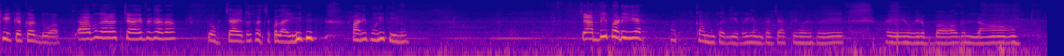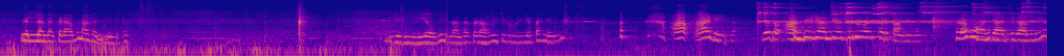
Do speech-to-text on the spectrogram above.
ठीक है कर दो आप आप वगैरह चाय वगैरह तो चाय तो सच पिलाई नहीं पानी पूनी पी लो चाबी पड़ी है ਆਹ ਕੰਮ ਕਰੀਏ ਬਈ ਅੰਦਰ ਜਾ ਕੇ ਹੋਏ ਹੋਏ ਹਏ ਹੋਏ ਰੱਬਾ ਗੱਲਾਂ ਗੱਲਾਂ ਦਾ ਕੜਾ ਬਣਾ ਦਿੰਦੀ ਪਤਾ ਜ਼ਰੂਰੀ ਆ ਉਹ ਵੀ ਗੱਲਾਂ ਦਾ ਕੜਾ ਵੀ ਜ਼ਰੂਰੀ ਹੈ ਪਹਿਲੇ ਵੀ ਆ ਆ ਠੀਕ ਆ ਜਦੋਂ ਆਂਦੀ ਜਾਂਦੀ ਉਦੋਂ ਨੂੰ ਬਸ ਖੜਕਾਣੀ ਆ ਥੋੜਾ ਫੋਨ ਚਾਰਜ ਕਰ ਲਈਏ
